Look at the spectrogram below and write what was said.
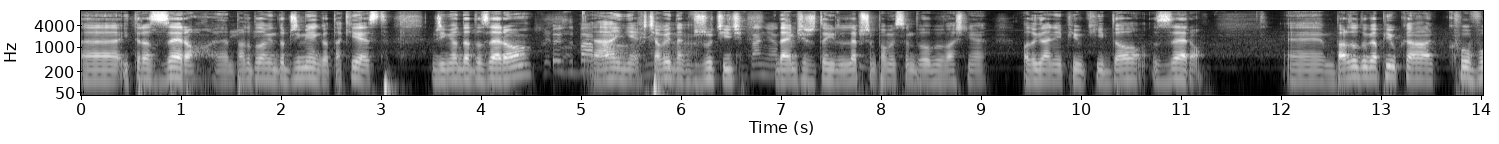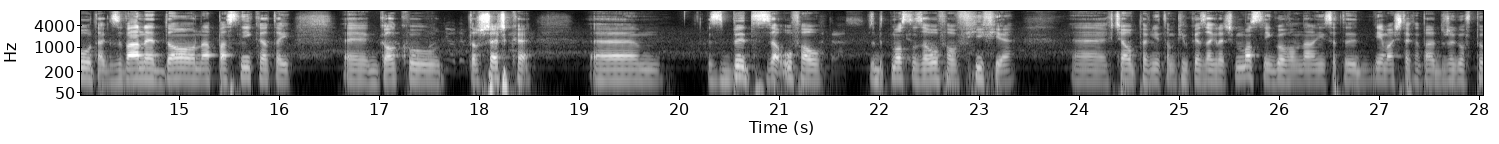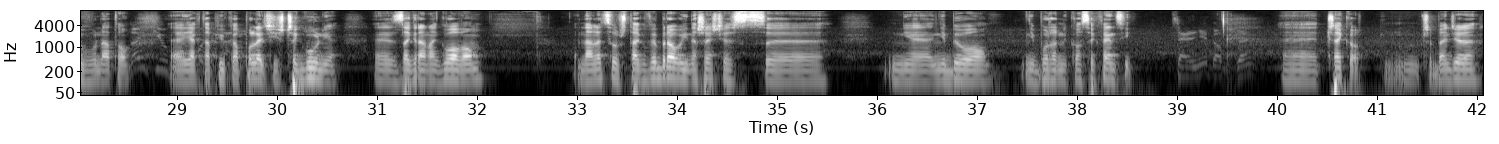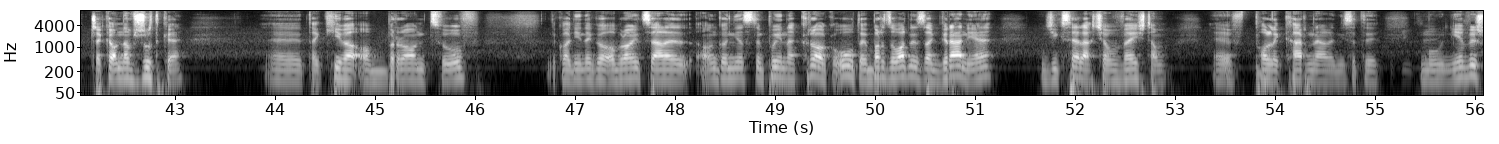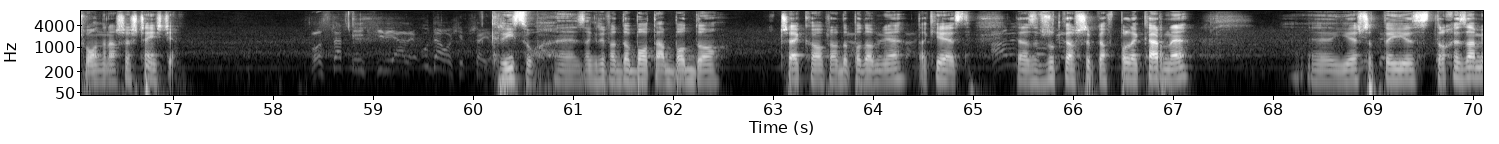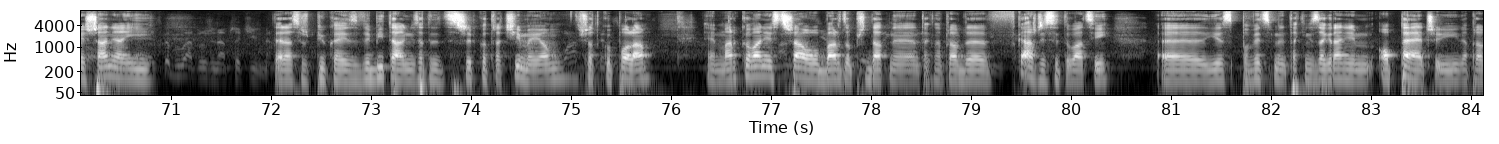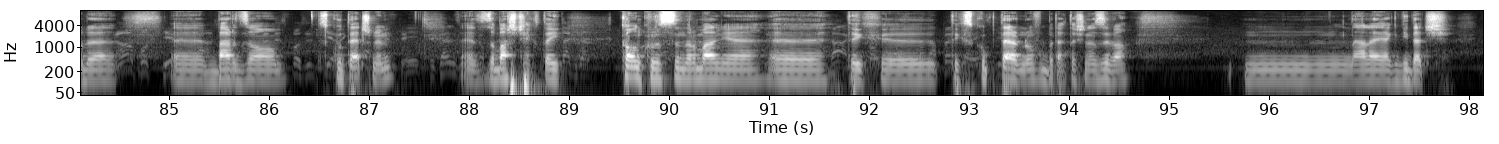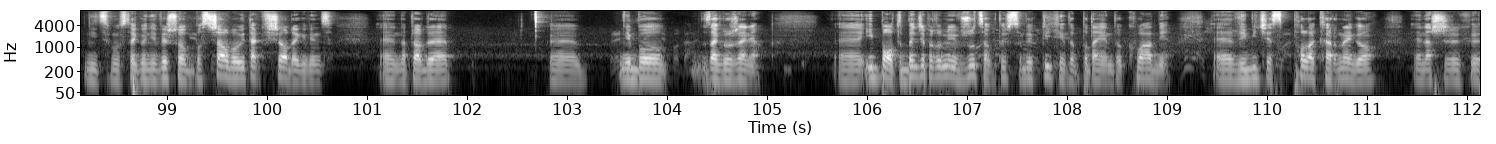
E, I teraz zero. Prawdopodobnie do Jimmy'ego, tak jest. Jimmy odda do zero. Aj nie, chciał jednak wrzucić. Wydaje mi się, że tutaj lepszym pomysłem byłoby właśnie odegranie piłki do zero. Bardzo długa piłka QW, tak zwane, do napastnika. Tutaj Goku troszeczkę zbyt zaufał, zbyt mocno zaufał Fifie. E, chciał pewnie tą piłkę zagrać mocniej głową, no ale niestety nie ma się tak naprawdę dużego wpływu na to, e, jak ta piłka poleci, szczególnie e, zagrana głową. No ale cóż, tak wybrał i na szczęście z, nie, nie, było, nie było żadnych konsekwencji. Czeko, m, czy będzie czekał na wrzutkę? Tak kiwa obrońców, dokładnie innego obrońcy, ale on go nie odstępuje na krok. U, to jest bardzo ładne zagranie. Dzixela chciał wejść tam w pole karne, ale niestety mu nie wyszło, na nasze szczęście. Chrisu e, zagrywa do bota, bot do Czeko prawdopodobnie, tak jest. Teraz wrzutka szybka w pole karne. E, Jeszcze tutaj jest trochę zamieszania i teraz już piłka jest wybita, ale niestety szybko tracimy ją w środku pola. E, Markowanie strzału bardzo przydatne tak naprawdę w każdej sytuacji. E, Jest powiedzmy takim zagraniem OP, czyli naprawdę e, bardzo skutecznym. E, Zobaczcie jak tutaj konkurs normalnie tych, tych skupternów, bo tak to się nazywa. Mm, ale jak widać nic mu z tego nie wyszło, bo strzał był i tak w środek, więc naprawdę nie było zagrożenia. E, I bot będzie prawdopodobnie wrzucał, ktoś sobie kliknie to podanie dokładnie. E, Wybicie z pola karnego e, naszych,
